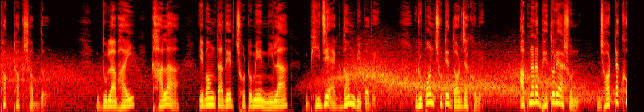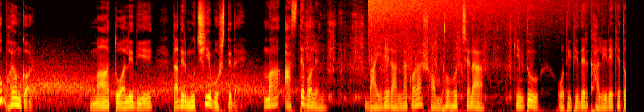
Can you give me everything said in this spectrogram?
ঠক ঠক শব্দ। দুলাভাই, খালা এবং তাদের ছোট মেয়ে নীলা ভিজে একদম বিপদে। রূপন ছুটে দরজা খোলে। আপনারা ভেতরে আসুন, ঝড়টা খুব ভয়ঙ্কর। মা তোয়ালে দিয়ে তাদের মুছিয়ে বসতে দেয়। মা আসতে বলেন, বাইরে রান্না করা সম্ভব হচ্ছে না, কিন্তু অতিথিদের খালি রেখে তো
